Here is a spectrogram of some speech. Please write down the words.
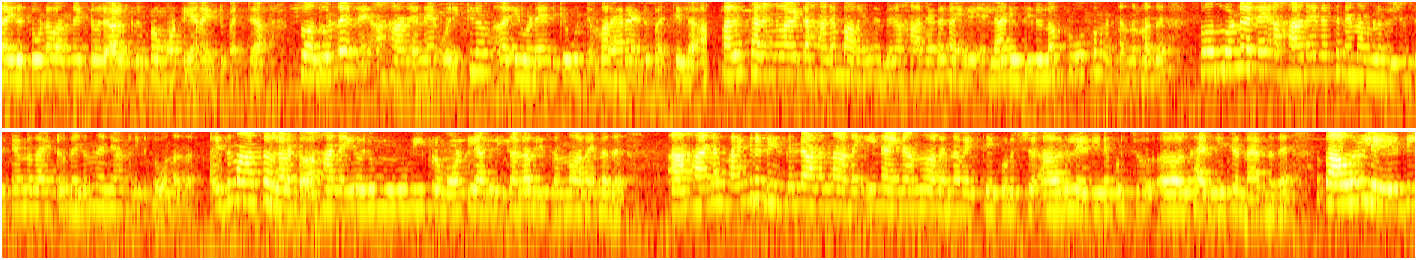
ധൈര്യത്തോടെ വന്നിട്ട് ഒരാൾക്ക് പ്രൊമോട്ട് ചെയ്യാനായിട്ട് പറ്റുക. സോ അതുകൊണ്ട് തന്നെ അഹാനനെ ഒരിക്കലും ഇവിടെ എനിക്ക് കുറ്റം പറയാനായിട്ട് പറ്റില്ല. പല സ്ഥലങ്ങളായിട്ട് അഹാന പറയുന്നുണ്ട്. അഹാനയുടെ കയ്യിൽ എല്ലാ രീതിയിലുള്ള പ്രൂഫും ഉണ്ടെന്നുള്ളത്. സോ അതുകൊണ്ട് തന്നെ അഹാനനെ തന്നെ നമ്മൾ വിശ്വസിക്കേണ്ടതായിട്ട് വരും തന്നെയാണ് എനിക്ക് തോന്നുന്നത്. ഇത് മാത്രമല്ല കേട്ടോ അഹാന ഈ ഒരു മൂവി പ്രൊമോട്ട് ചെയ്യാതിരിക്കാനുള്ള റീസൺ എന്ന് പറയുന്നത്. അഹാന ഭയങ്കര ഡീസെന്റ് ആണെന്നാണ് ഈ നൈന എന്ന് പറയുന്ന വ്യക്തിയെ കുറിച്ച് ആ ഒരു ലേഡീനെ കുറിച്ച് കരുതിയിട്ടുണ്ടായിരുന്നത്. അപ്പൊ ആ ഒരു ലേഡി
